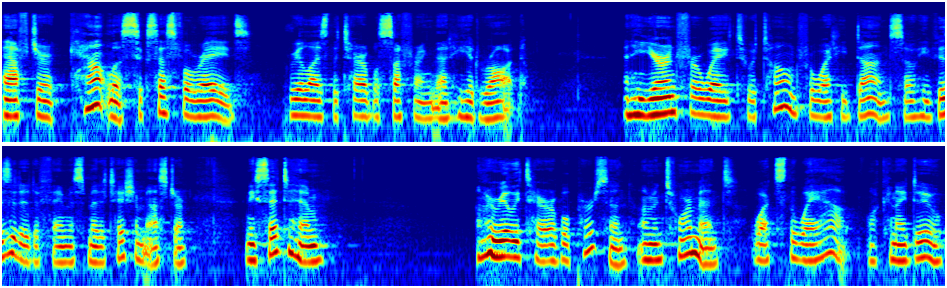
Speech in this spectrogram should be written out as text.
after countless successful raids, realized the terrible suffering that he had wrought. And he yearned for a way to atone for what he'd done. So he visited a famous meditation master. And he said to him, I'm a really terrible person. I'm in torment. What's the way out? What can I do?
